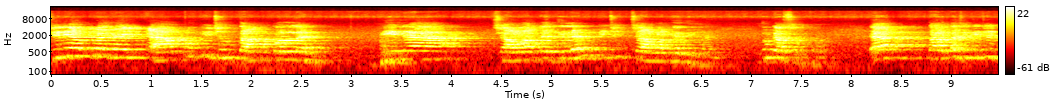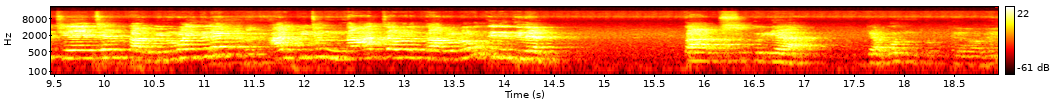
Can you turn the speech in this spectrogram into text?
যিনি আপনাকে এত কিছু দান করলেন, বিনা চাওয়াতে দিলেন, কিছু চাওয়াতে দিলেন। দুটা শব্দ। এক, তার কাছে কিছু চেয়েছেন, তার বিনিময় দিলেন, আর কিছু না চাওয়ার কারণেও তিনি দিলেন। তার শুক্রিয়া জ্ঞাপন করতে হবে।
